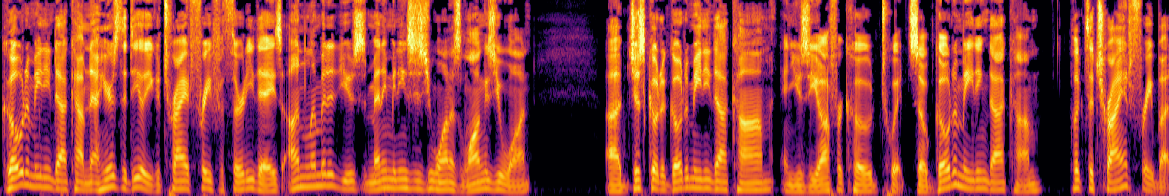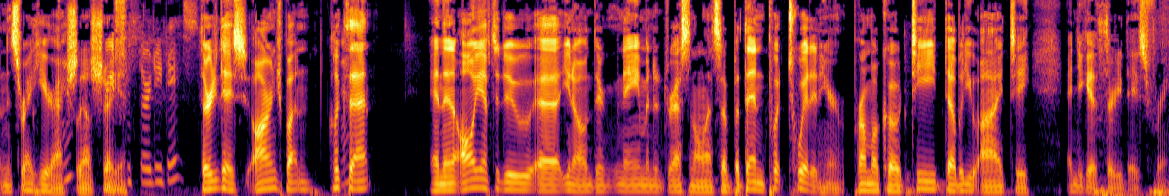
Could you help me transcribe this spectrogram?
Go to meeting.com. Now, here's the deal you could try it free for 30 days, unlimited use, as many meetings as you want, as long as you want. Uh, just go to gotomeeting.com and use the offer code TWIT. So go to meeting.com, click the try it free button. It's right here, actually. I'll show you. For 30 days. 30 days, orange button. Click that. And then all you have to do, uh, you know, their name and address and all that stuff. But then put TWIT in here, promo code TWIT, and you get 30 days free.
